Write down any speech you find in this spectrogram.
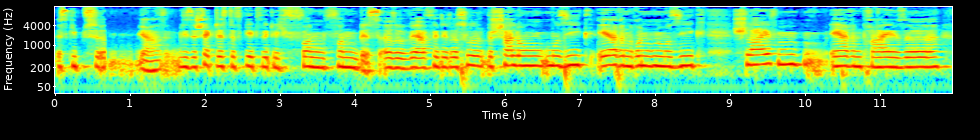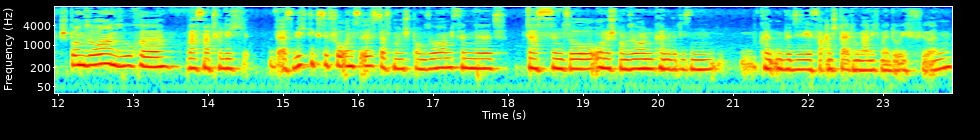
Es gibt, äh, ja, diese Checkliste geht wirklich von, von bis. Also wer für die Dressur Beschallung, Musik, Ehrenrundenmusik, Schleifen, Ehrenpreise, Sponsorensuche, was natürlich das Wichtigste für uns ist, dass man Sponsoren findet. Das sind so, ohne Sponsoren können wir diesen, könnten wir diese Veranstaltung gar nicht mehr durchführen.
